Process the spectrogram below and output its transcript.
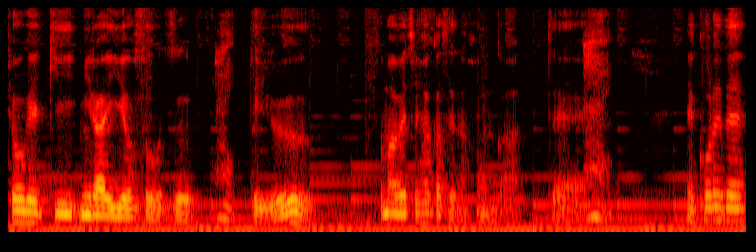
衝撃未来予想図はい。っていう苫部地博士の本があってはい。でこれで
